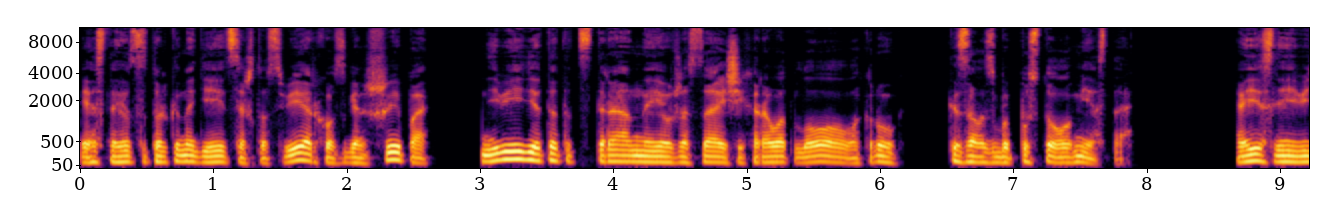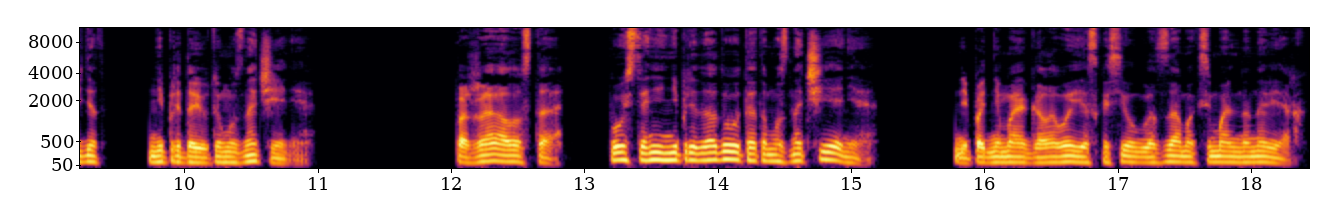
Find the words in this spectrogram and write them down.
И остается только надеяться, что сверху, с ганшипа, не видит этот странный и ужасающий хоровод Лоу вокруг, казалось бы, пустого места. А если и видят, не придают ему значения. Пожалуйста, пусть они не придадут этому значения. Не поднимая головы, я скосил глаза максимально наверх.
